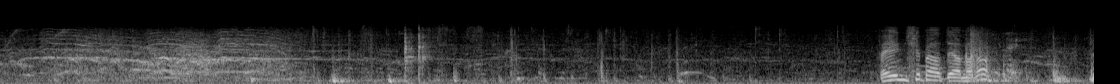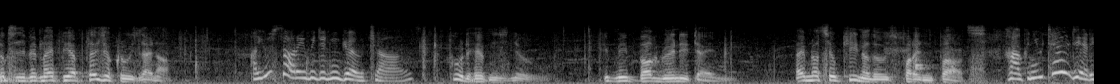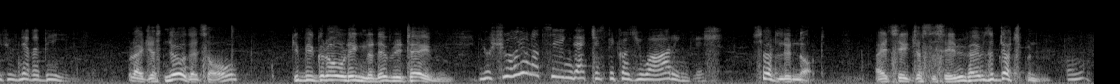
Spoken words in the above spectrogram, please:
Fine ship out there, Mother. Looks as if it might be a pleasure cruise liner. Are you sorry we didn't go, Charles? Good heavens, no. Give me Bognor any time. I'm not so keen on those foreign parts. How can you tell, dear, if you've never been? Well, I just know, that's all. Give me good old England every time. You're sure you're not saying that just because you are English? Certainly not. I'd say just the same if I was a Dutchman. Oh.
